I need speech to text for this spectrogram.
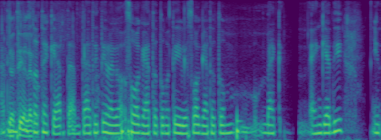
Hát de én tényleg... ezt tekertem, tehát hogy tényleg a szolgáltatom, a tévé szolgáltatom megengedi. Én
